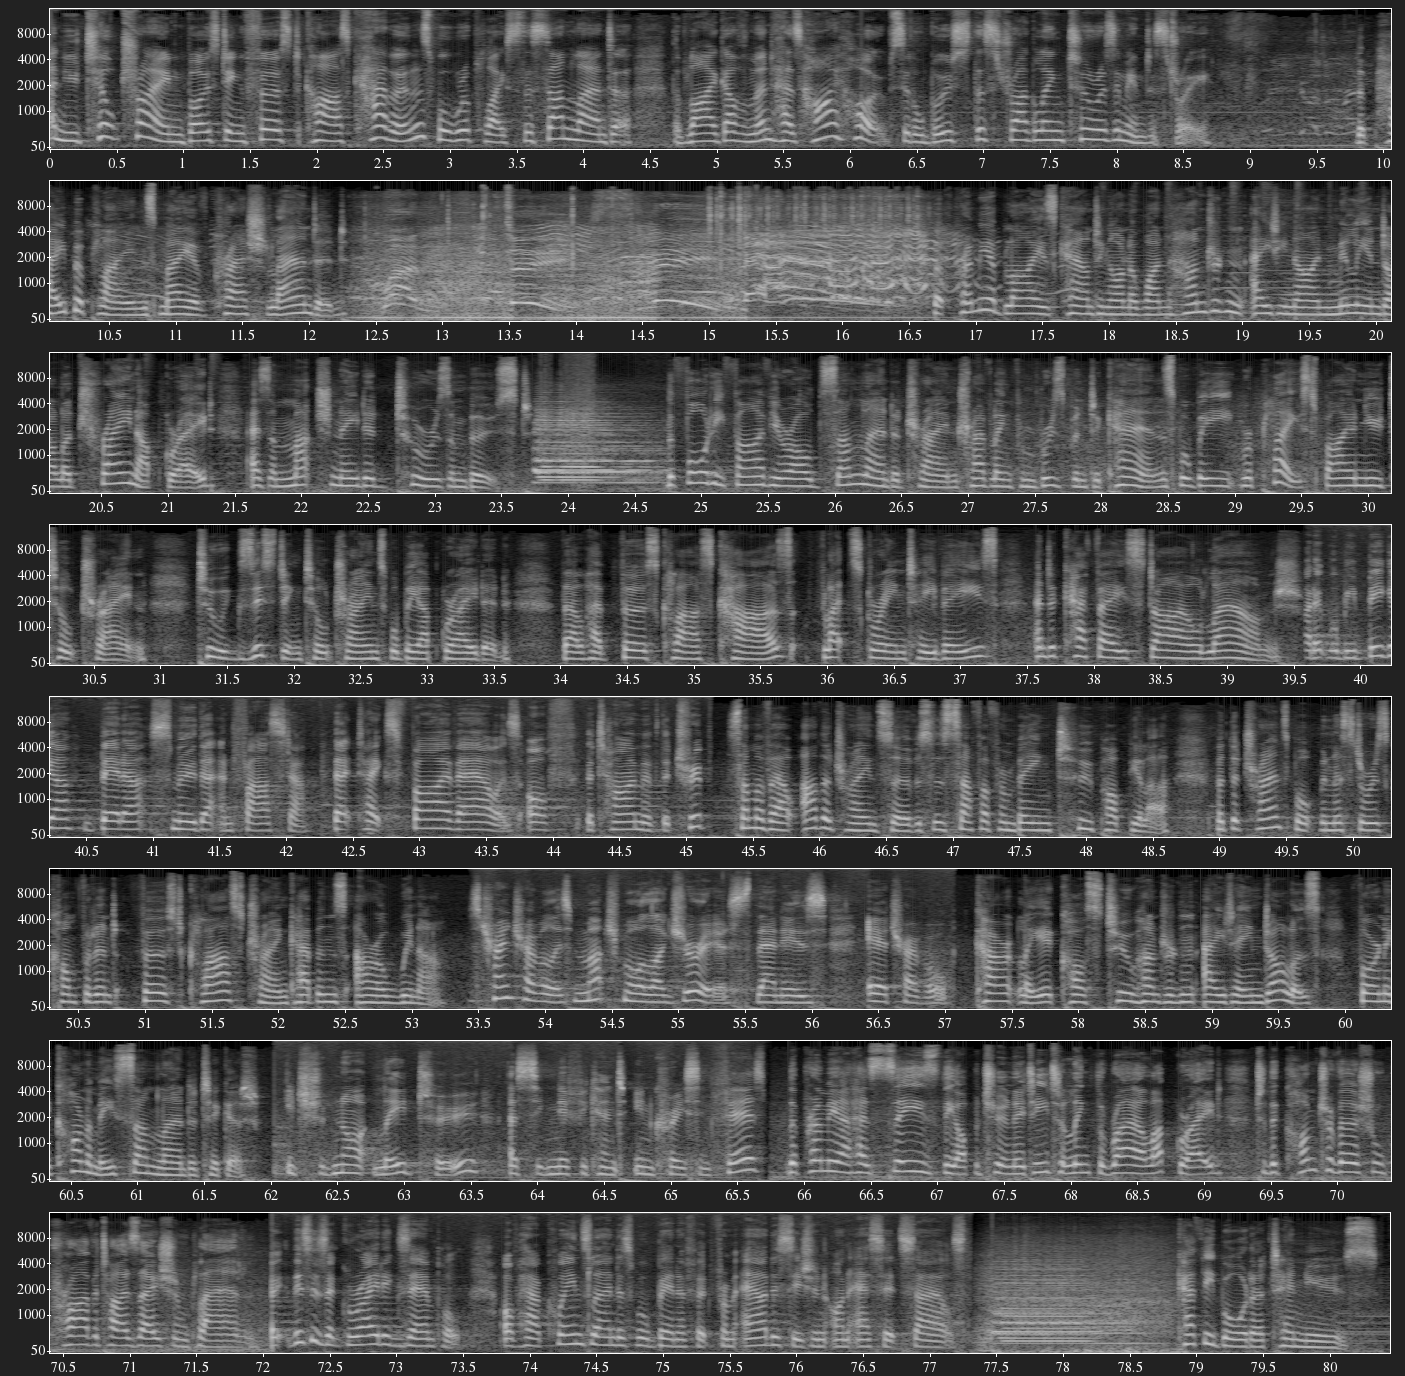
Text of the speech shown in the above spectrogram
A new tilt train boasting first-class cabins will replace the Sunlander. The Bligh government has high hopes it'll boost the struggling tourism industry. The paper planes may have crash landed. One, two, three. But Premier Bligh is counting on a $189 million train upgrade as a much needed tourism boost. The 45 year old Sunlander train travelling from Brisbane to Cairns will be replaced by a new tilt train. Two existing tilt trains will be upgraded. They'll have first class cars, flat screen TVs, and a cafe style lounge. But it will be bigger, better, smoother, and faster. That takes five hours off the time of the trip. Some of our other train services suffer from being too popular, but the Transport Minister is confident first class train cabins are a winner. Train travel is much more luxurious than is air travel. Currently, it costs $218 for an economy Sunlander ticket. It should not lead to a significant increase in fares. The Premier has seized the opportunity to link the rail upgrade to the controversial privatisation plan. This is a great example of how Queenslanders will benefit from our decision on asset sales. Kathy Border, 10 News.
